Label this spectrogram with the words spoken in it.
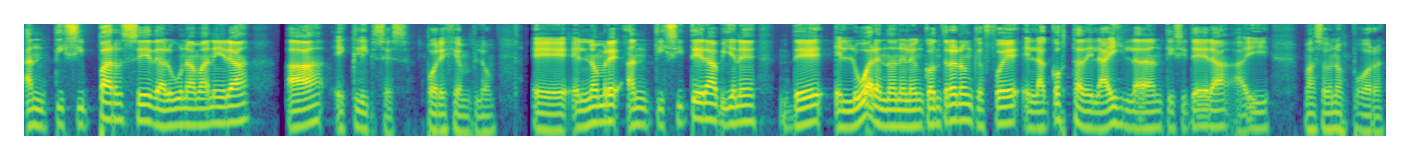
anticiparse de alguna manera a eclipses, por ejemplo. el nombre Anticitera viene del lugar en donde lo encontraron, que fue en la costa de la isla de Anticitera, ahí más o menos por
